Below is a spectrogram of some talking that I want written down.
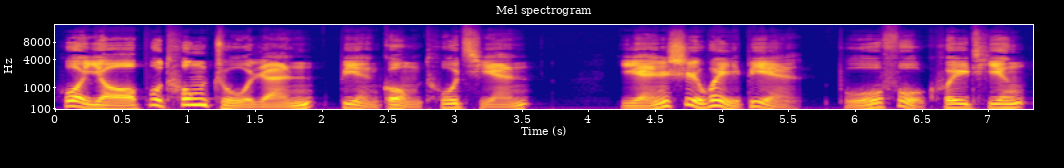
或有不通主人，便共突前，言事未变，不复窥听，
